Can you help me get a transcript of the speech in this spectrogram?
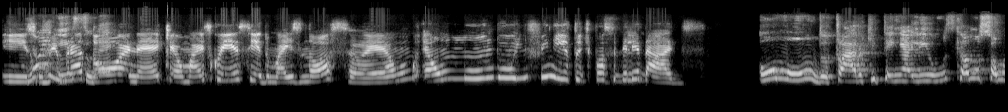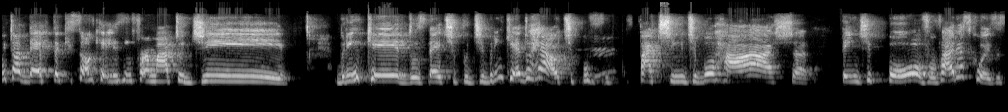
Isso, o é vibrador, isso, né? né? Que é o mais conhecido, mas nossa, é um, é um mundo infinito de possibilidades. O mundo, claro que tem ali uns que eu não sou muito adepta, que são aqueles em formato de brinquedos, né? Tipo de brinquedo real, tipo patinho de borracha, tem de povo, várias coisas.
